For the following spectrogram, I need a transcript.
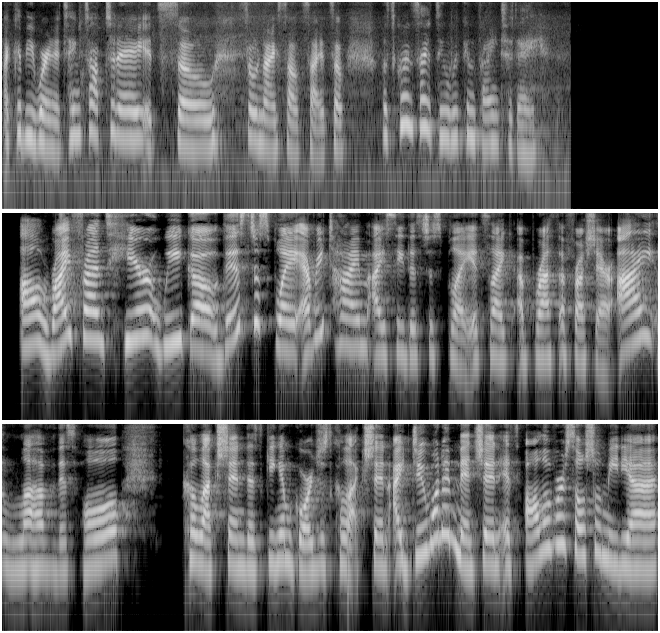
I could be wearing a tank top today. It's so, so nice outside. So let's go inside see what we can find today. All right, friends, here we go. This display, every time I see this display, it's like a breath of fresh air. I love this whole collection, this Gingham Gorgeous collection. I do want to mention it's all over social media.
